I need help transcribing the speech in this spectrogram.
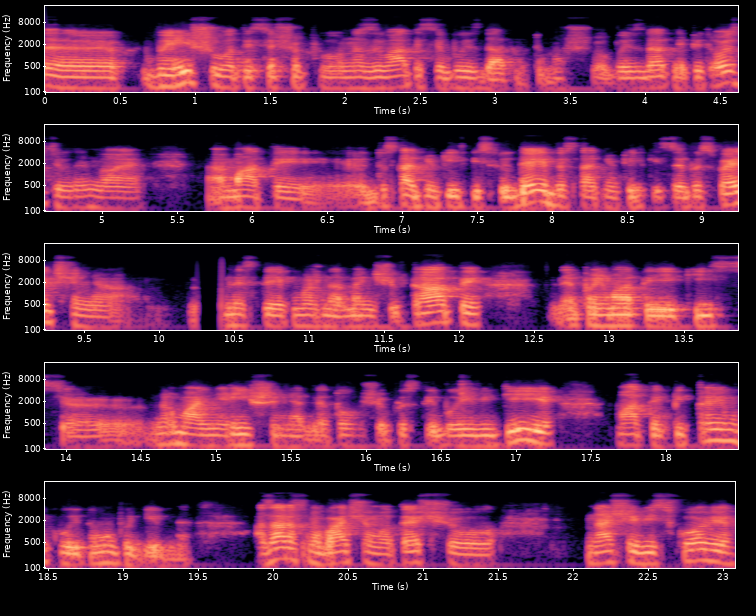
е, вирішуватися, щоб називатися боєздатним, тому що боєздатний підрозділ він має е, мати достатню кількість людей, достатню кількість забезпечення, нести як можна менші втрати. Приймати якісь е, нормальні рішення для того, щоб вести бойові дії, мати підтримку і тому подібне. А зараз ми бачимо те, що наші військові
